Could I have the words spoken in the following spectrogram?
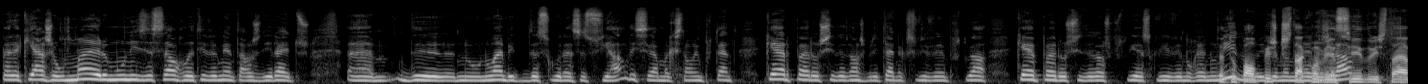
para que haja uma harmonização relativamente aos direitos um, de, no, no âmbito da segurança social. Isso é uma questão importante, quer para os cidadãos britânicos que vivem em Portugal, quer para os cidadãos portugueses que vivem no Reino Unido. Paulo Pisco está convencido geral. e está,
